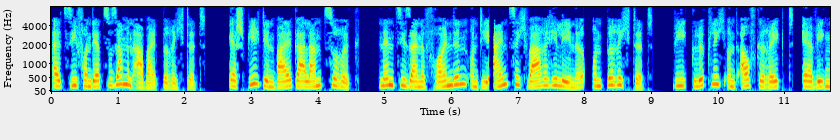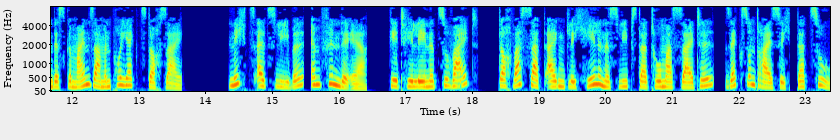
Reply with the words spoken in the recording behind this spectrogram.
als sie von der Zusammenarbeit berichtet. Er spielt den Ball galant zurück, nennt sie seine Freundin und die einzig wahre Helene und berichtet, wie glücklich und aufgeregt er wegen des gemeinsamen Projekts doch sei. Nichts als Liebe, empfinde er. Geht Helene zu weit? Doch was sagt eigentlich Helenes liebster Thomas Seitel, 36, dazu?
